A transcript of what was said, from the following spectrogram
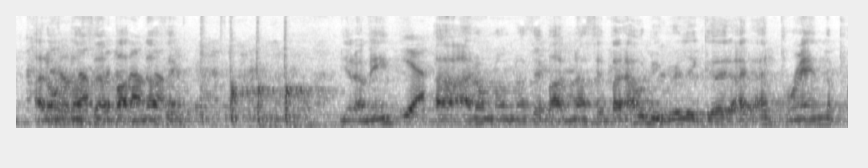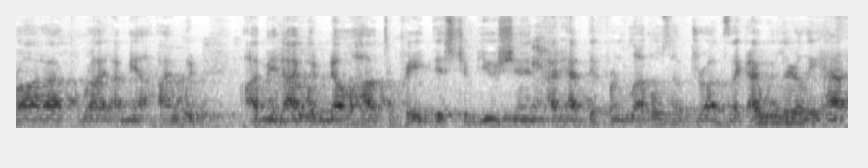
nothing. I don't know know nothing nothing about about nothing. You know what I mean? Yeah. Uh, I don't know nothing about nothing, but I would be really good. I'd, I'd brand the product, right? I mean, I would. I mean, I would know how to create distribution. I'd have different levels of drugs. Like I would literally have.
